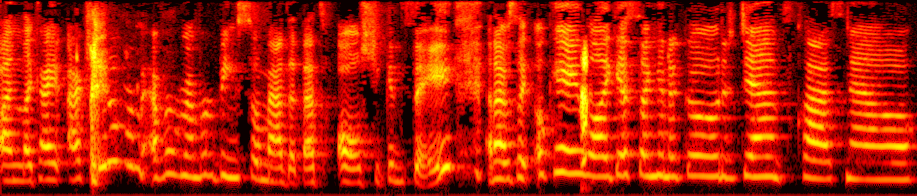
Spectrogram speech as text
on like i actually don't ever remember being so mad that that's all she could say. And i was like okay well i guess i'm gonna go to dance class now.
